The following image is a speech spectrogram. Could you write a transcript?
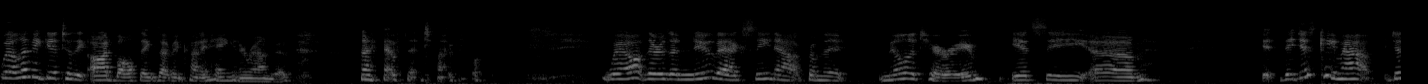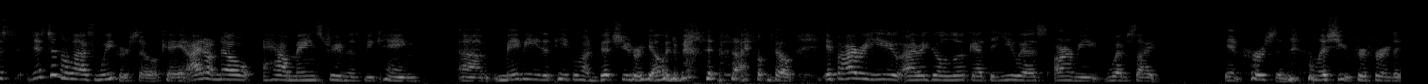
well, let me get to the oddball things I've been kind of hanging around with. I haven't had time for. Well, there's a new vaccine out from the military. It's the um, it, they just came out just just in the last week or so. Okay, I don't know how mainstream this became. Um, maybe the people on BitChute are yelling about it, but I don't know. If I were you, I would go look at the U.S. Army website in person, unless you prefer to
